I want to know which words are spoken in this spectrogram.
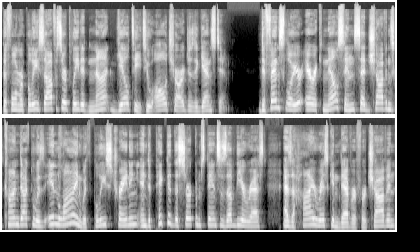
The former police officer pleaded not guilty to all charges against him. Defense lawyer Eric Nelson said Chauvin's conduct was in line with police training and depicted the circumstances of the arrest as a high risk endeavor for Chauvin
